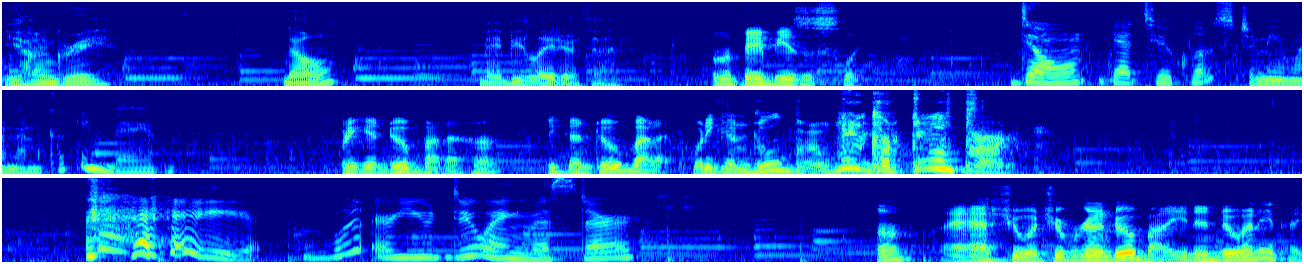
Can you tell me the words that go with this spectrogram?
You hungry? No? Maybe later then. Well, the baby is asleep. Don't get too close to me when I'm cooking, babe. What are you gonna do about it, huh? What are you gonna do about it? What are you gonna do about it? What are you gonna do about it? Hey! What are you doing, mister? Huh? I asked you what you were gonna do about it. You didn't do anything.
